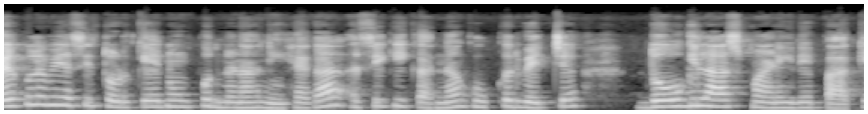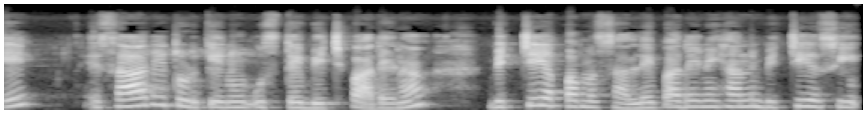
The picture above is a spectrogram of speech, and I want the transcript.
ਬਿਲਕੁਲ ਵੀ ਅਸੀਂ ਤੁੜਕੇ ਨੂੰ ਭੁੰਨਣਾ ਨਹੀਂ ਹੈਗਾ। ਅਸੀਂ ਕੀ ਕਰਨਾ ਕੁੱਕਰ ਵਿੱਚ 2 ਗਿਲਾਸ ਪਾਣੀ ਦੇ ਪਾ ਕੇ ਇਹ ਸਾਰੇ ਤੁੜਕੇ ਨੂੰ ਉਸ ਦੇ ਵਿੱਚ ਪਾ ਦੇਣਾ। ਵਿੱਚੇ ਆਪਾਂ ਮਸਾਲੇ ਪਾ ਦੇਣੇ ਹਨ। ਵਿੱਚੇ ਅਸੀਂ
